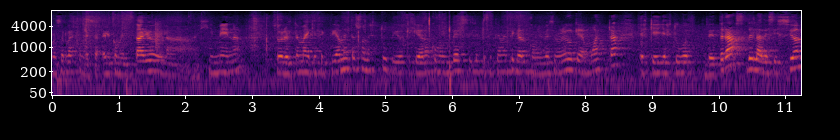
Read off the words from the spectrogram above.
reserva de esta mesa, el comentario de la Jimena sobre el tema de que efectivamente son estúpidos, que quedaron como imbéciles, que efectivamente quedaron como imbéciles. Lo único que demuestra es que ella estuvo detrás de la decisión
